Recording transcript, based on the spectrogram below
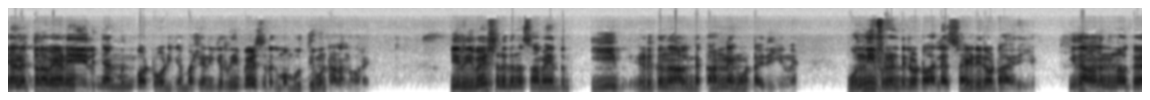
ഞാൻ എത്ര വേണേലും ഞാൻ മുൻപോട്ട് ഓടിക്കാം. പക്ഷെ എനിക്ക് റിവേഴ്സ് എടുക്കുമ്പോൾ ബുദ്ധിമുട്ടാണെന്ന് പറയും. ഈ റിവേഴ്സ് എടുക്കുന്ന സമയത്തും ഈ എടുക്കുന്ന ആളിന്റെ കണ്ണ് എങ്ങോട്ടായിരിക്കുന്നത് ഒന്നീ ഫ്രണ്ടിലോട്ടോ അല്ല സൈഡിലോട്ടോ ആയിരിക്കും. ഇതാണ് നിങ്ങൾക്ക്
